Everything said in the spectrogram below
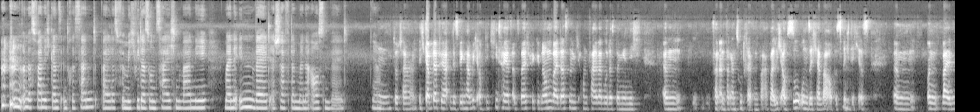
Und das fand ich ganz interessant, weil das für mich wieder so ein Zeichen war, nee, meine Innenwelt erschafft dann meine Außenwelt. Ja. Mhm, total. Ich glaube, dafür, deswegen habe ich auch die Kita jetzt als Beispiel genommen, weil das nämlich auch ein Fall war, wo das bei mir nicht ähm, von Anfang an zutreffend war, weil ich auch so unsicher war, ob es mhm. richtig ist. Ähm, und weil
